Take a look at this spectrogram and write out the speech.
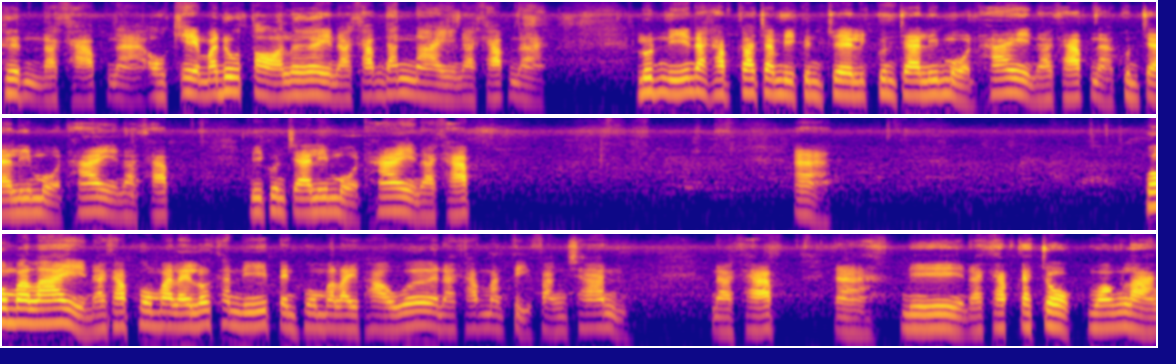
ขึ้นนะครับนะโอเคมาดูต่อเลยนะครับด้านในนะครับนะรุ่นนี้นะครับก็จะมีกุญแจกุญแจรีโมทให้นะครับนะกุญแจรีโมทให้นะครับ มีกุญแจรีโมทให้นะครับอ่าพวงมาลัยนะครับพวงมาลัยรถคันนี้เป็นพวงมาลัยพาวเวอร์นะครับมันติฟังก์ชันนะครับ นะมีนะครับกระจกมองหลัง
